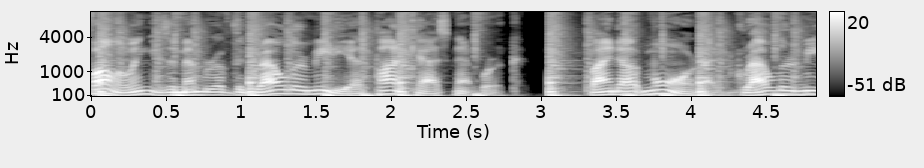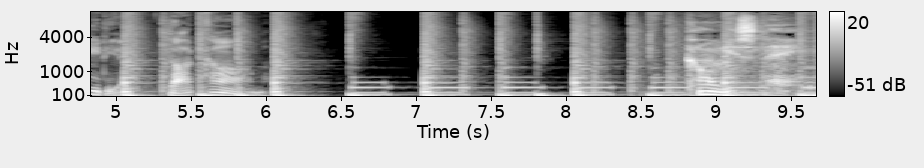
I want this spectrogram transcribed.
following is a member of the Growler Media Podcast Network. Find out more at growlermedia.com. Call me Snake.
